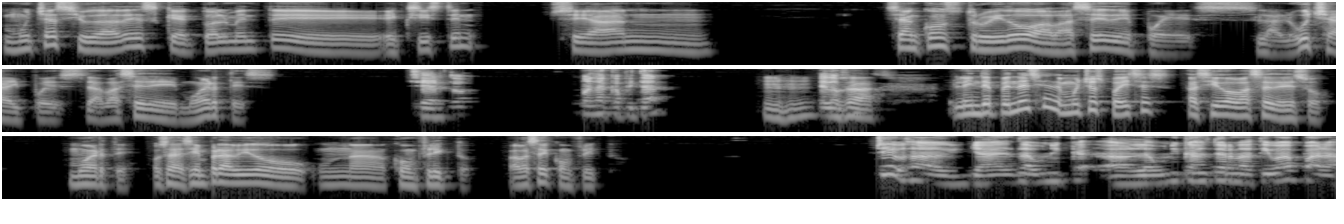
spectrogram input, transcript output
muchas ciudades que actualmente existen se han, se han construido a base de pues la lucha y pues a base de muertes. ¿Cierto? Pues la capital. O sea, la independencia de muchos países ha sido a base de eso muerte. O sea, siempre ha habido un conflicto, a base de conflicto. Sí, o sea, ya es la única, ah, la única alternativa para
